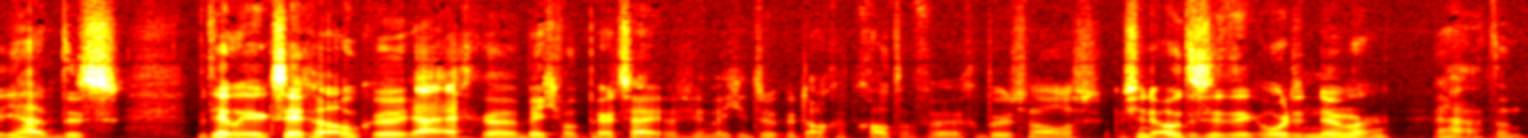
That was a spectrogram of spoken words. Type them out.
ja, dus ik moet heel eerlijk zeggen, ook ja, eigenlijk een beetje wat Bert zei. Als je een beetje een drukke dag hebt gehad of gebeurt van alles. Als je in de auto zit en ik hoor dit nummer, ja, dan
